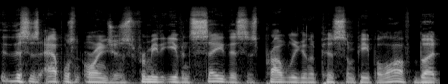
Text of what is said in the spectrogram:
this is apples and oranges. For me to even say this is probably going to piss some people off, but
